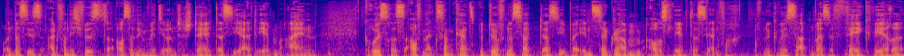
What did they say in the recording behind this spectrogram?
und dass sie es einfach nicht wüsste. Außerdem wird ihr unterstellt, dass sie halt eben ein größeres Aufmerksamkeitsbedürfnis hat, dass sie bei Instagram auslebt, dass sie einfach auf eine gewisse Art und Weise fake wäre.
